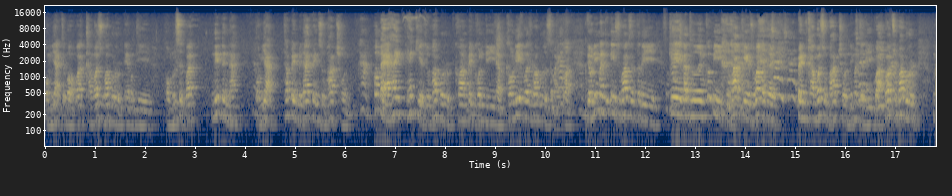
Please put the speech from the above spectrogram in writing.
ผมอยากจะบอกว่าคำว่าสุภาพบุรุษเนี่ยบางที ผมรู้สึกว่านิดนึงนะ ผมอยากถ้าเป็นไปได้เป็นสุภาพชนค่ะเพราะแหมให้ให้เกียรติสุภาพบุรุษความเป็นคนดีเนี่ยเขาเรียกว่าสุภาพบุรุษสมัยก่อน เดี๋ยวนี้มันก็มีสุภาพสตรี เกย์กระเทยมันก็มีสุภาพเกย์สุภาพกระเทยใช่ใช่เป็นคำว่าสุภาพชนที่มันจะดีกว่าใช่เพราะสุภาพบุรุษแหม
